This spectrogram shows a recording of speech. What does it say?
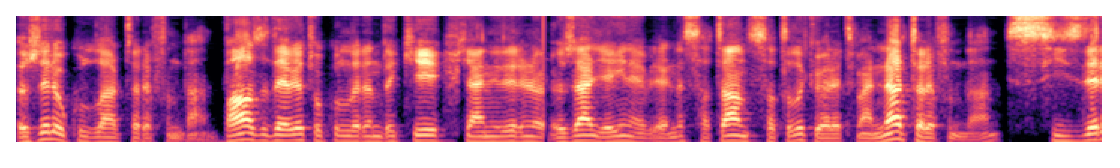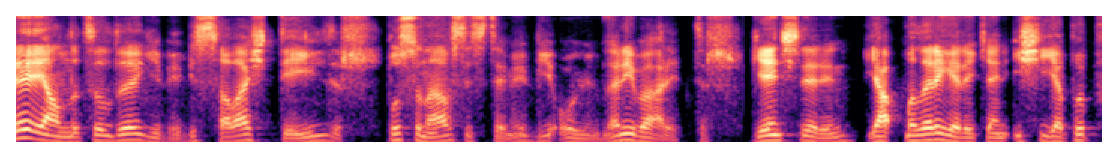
özel okullar tarafından, bazı devlet okullarındaki kendilerini özel yayın evlerine satan satılık öğretmenler tarafından sizlere anlatıldığı gibi bir savaş değildir. Bu sınav sistemi bir oyundan ibarettir. Gençlerin yapmaları gereken işi yapıp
